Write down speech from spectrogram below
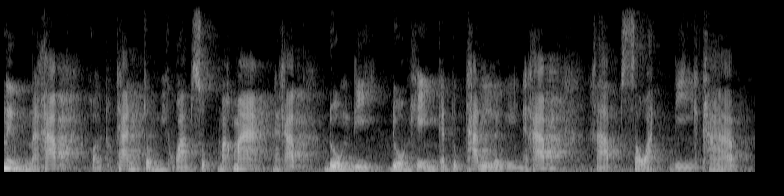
หนึ่งนะครับ ขอทุกท่านจงมีความสุขมากๆนะครับ ดวงดีดวงเฮงกันทุกท่านเลยนะครับครับ สวัสดีครับ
